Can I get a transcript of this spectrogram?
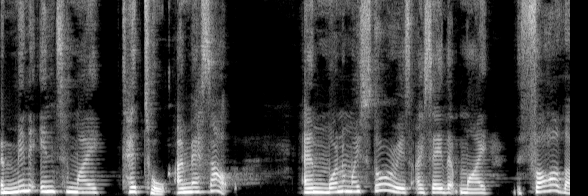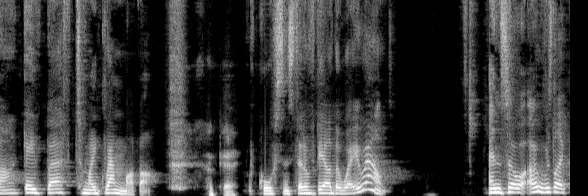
a minute into my TED talk, I mess up. And one of my stories, I say that my father gave birth to my grandmother. Okay. Of course, instead of the other way around. And so I was like,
